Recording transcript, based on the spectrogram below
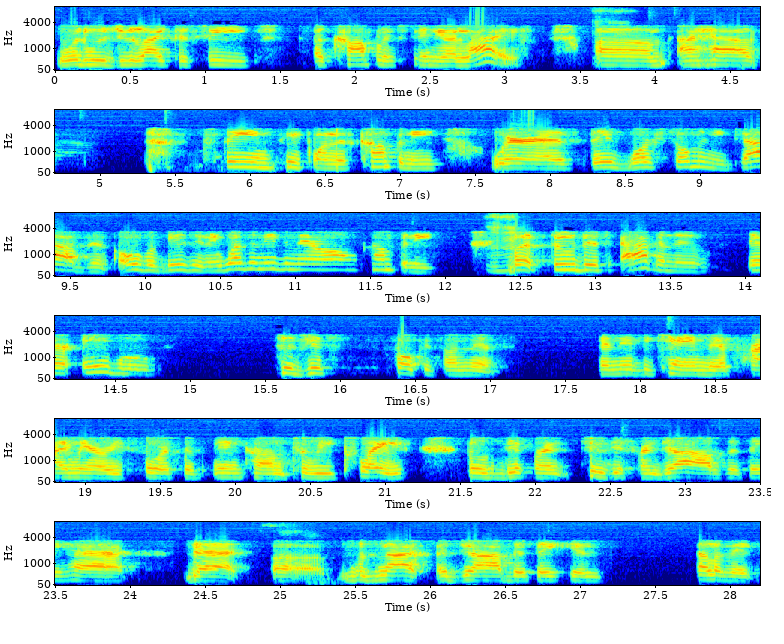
What would you like to see accomplished in your life? Um, I have seen people in this company, whereas they've worked so many jobs and over busy, and it wasn't even their own company. Mm-hmm. But through this avenue, they're able to just focus on this and it became their primary source of income to replace those different two different jobs that they had that uh, was not a job that they can elevate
